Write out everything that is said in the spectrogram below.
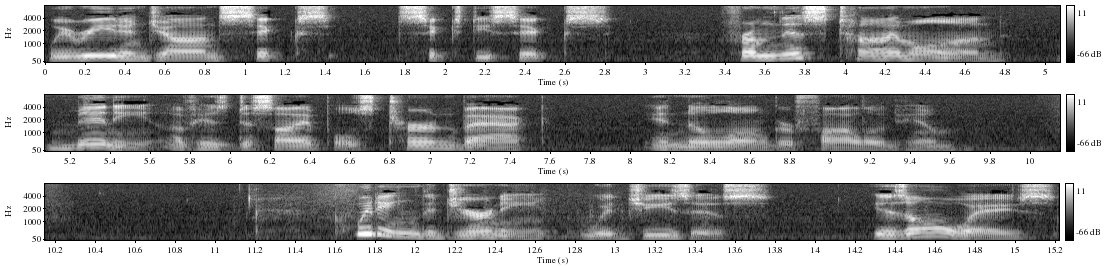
we read in John 6 66, From this time on, many of his disciples turned back and no longer followed him. Quitting the journey with Jesus is always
